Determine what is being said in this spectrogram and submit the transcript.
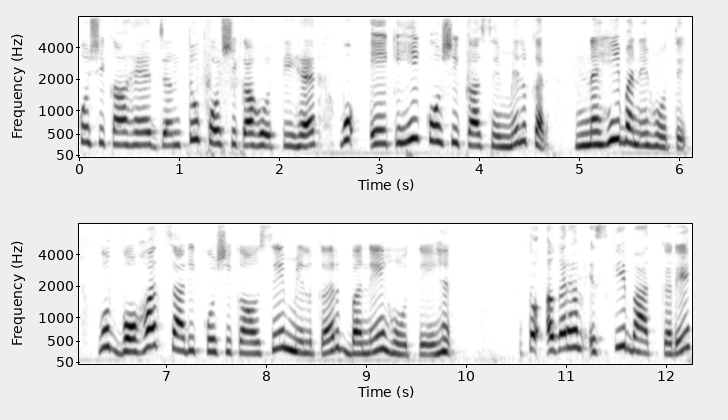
कोशिका है, जंतु कोशिका होती है, वो एक ही कोशिका से मिलकर नहीं बने होते। वो बहुत सारी कोशिकाओं से मिलकर बने होते हैं। तो अगर हम इसकी बात करें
